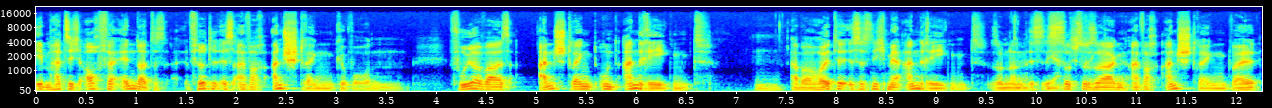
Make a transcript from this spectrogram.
eben hat sich auch verändert. Das Viertel ist einfach anstrengend geworden. Früher war es anstrengend und anregend. Mhm. Aber heute ist es nicht mehr anregend, sondern es ist sozusagen einfach anstrengend, weil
